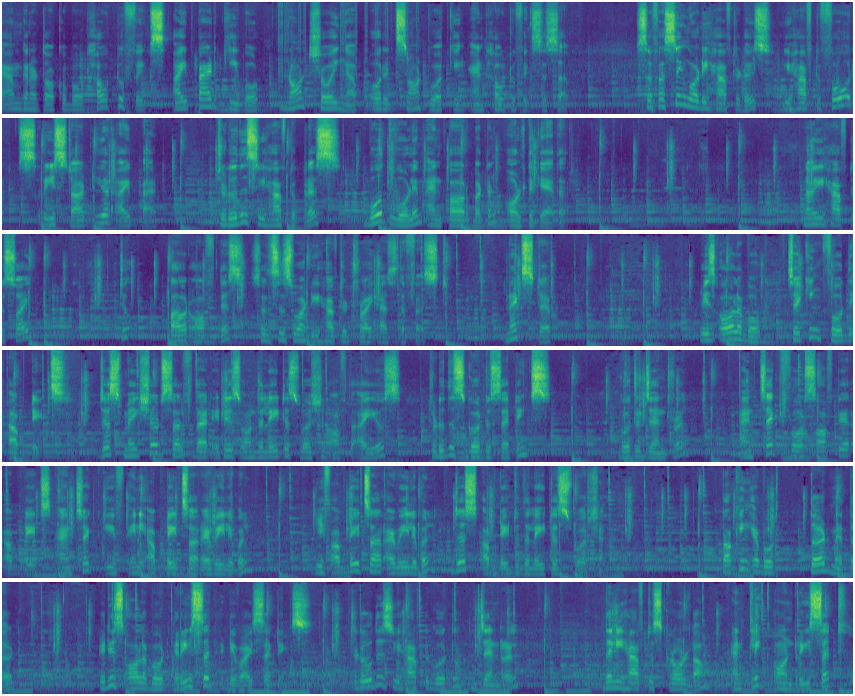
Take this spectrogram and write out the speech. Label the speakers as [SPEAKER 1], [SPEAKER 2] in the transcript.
[SPEAKER 1] I'm gonna talk about how to fix iPad keyboard not showing up or it's not working and how to fix this up. So first thing what you have to do is you have to force restart your iPad. To do this you have to press both volume and power button all together. Now you have to swipe to power off this. So this is what you have to try as the first. Next step is all about checking for the updates. Just make sure self that it is on the latest version of the iOS. To do this, go to settings, go to general and check for software updates and check if any updates are available. If updates are available, just update to the latest version. Talking about third method, it is all about reset device settings. To do this, you have to go to general, then you have to scroll down and click on reset,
